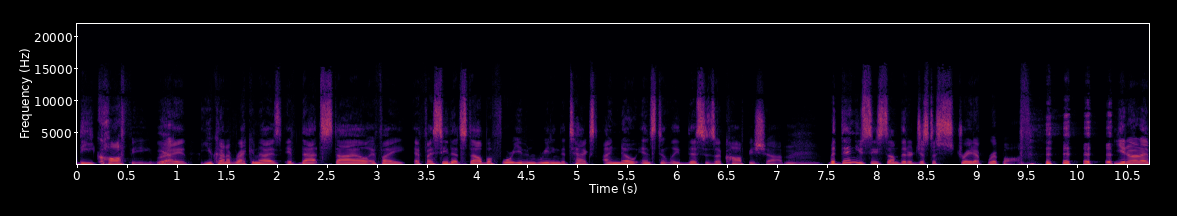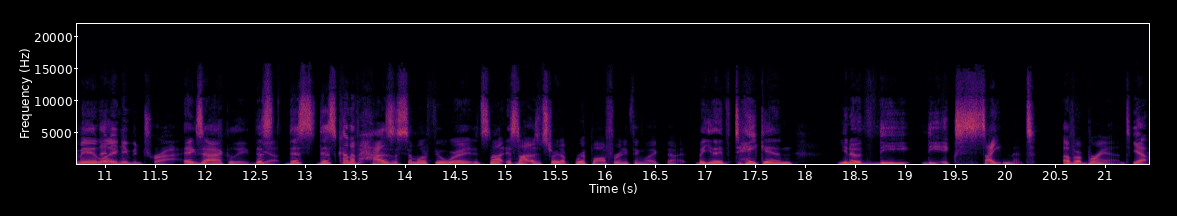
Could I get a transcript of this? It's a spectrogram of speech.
the coffee Yeah. right you kind of recognize if that style if i if i see that style before even reading the text i know instantly this is a coffee shop Mhm. but then you see some that are just a straight up rip off you know what i mean they like didn't even try. Exactly. This Yeah. this this kind of has a similar feel where it's not it's not a straight up rip off or anything like that. But they've taken, you know, the the excitement of a brand. Yeah.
